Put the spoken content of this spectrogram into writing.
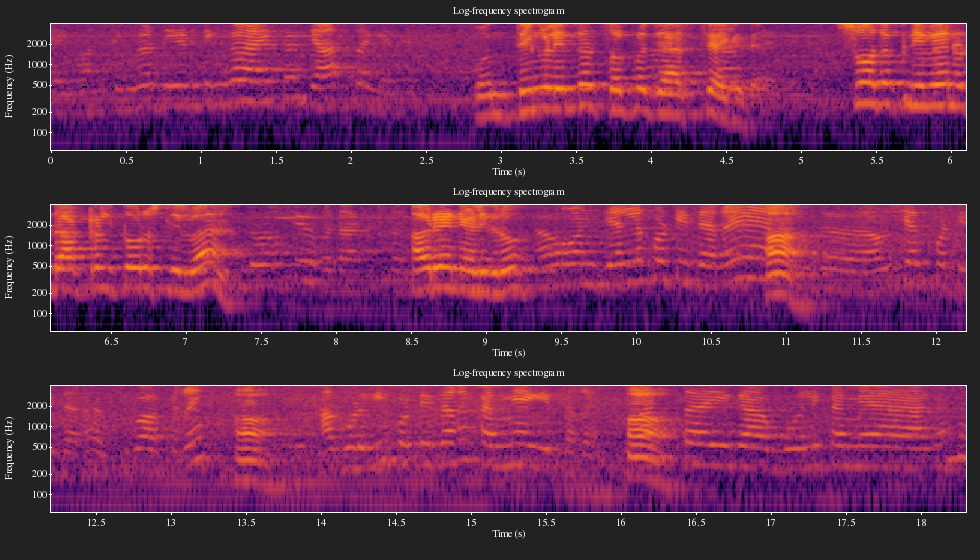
ಈಗ ಒಂದು ತಿಂಗಳು ದೇಡ್ ತಿಂಗಳಾಯ್ತು ಜಾಸ್ತಿ ಆಗಿದೆ. ಒಂದು ತಿಂಗಳಿಂದ ಸ್ವಲ್ಪ ಜಾಸ್ತಿ ಆಗಿದೆ. ಸೊ ಅದಕ್ಕೆ ನೀವೇನು ಡಾಕ್ಟ್ರಲ್ಲಿ ತೋರಿಸ್ಲಿಲ್ವಾ? ತೋರಿಸಿವ್ರಿ ಡಾಕ್ಟ್ರ್. ಅವ್ರೇನು ಹೇಳಿದರು? ಅವ್ರು ಒಂದು ಜೆಲ್ ಕೊಟ್ಟಿದ್ದಾರೆ ಹಾ. ಒಂದು ಔಷಧ ಕೊಟ್ಟಿದ್ದಾರೆ ಹಚ್ಕೋಕ್ರಿ ಹಾಂ. ಆ ಗುಳಿಗೆ ಕೊಟ್ಟಿದ್ದಾರೆ ಕಮ್ಮಿ ಆಗಿತ್ತಾರೆ ಹಾ. ಮತ್ತು ಈಗ ಗೋಲಿ ಕಮ್ಮಿ ಆಗನ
